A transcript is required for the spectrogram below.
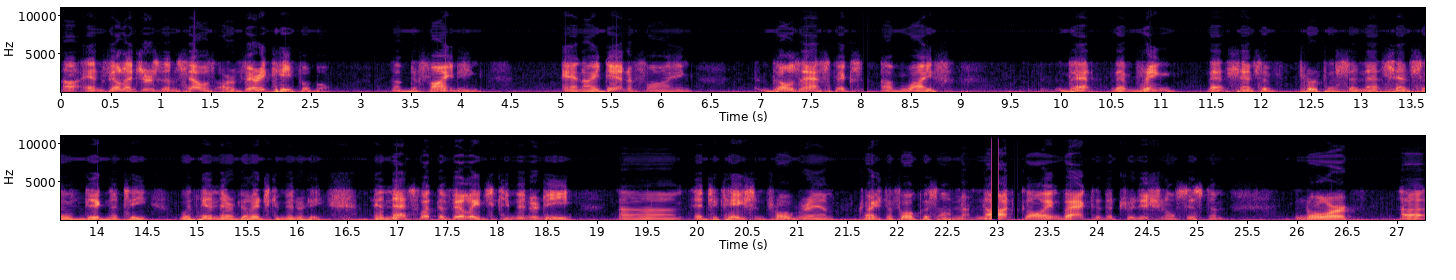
Uh, and villagers themselves are very capable of defining and identifying those aspects of life that that bring that sense of purpose and that sense of dignity within their village community. And that's what the village community um, education program tries to focus on. Not, not, going back to the traditional system, nor uh,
